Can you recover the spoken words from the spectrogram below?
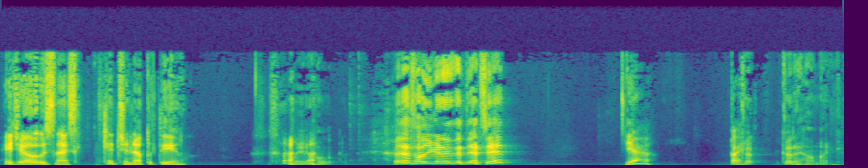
Hey Joe, it was nice catching up with you. Wait. That's all you're gonna. That's it. Yeah. Bye. Go, go to hell, Mike.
